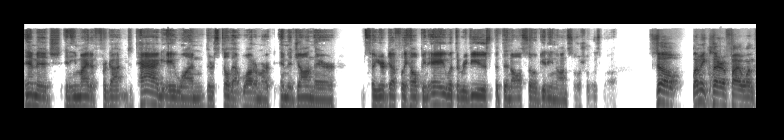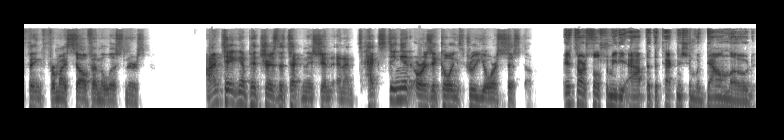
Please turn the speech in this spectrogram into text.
image and he might have forgotten to tag A1, there's still that watermark image on there. So you're definitely helping A with the reviews, but then also getting on social as well. So let me clarify one thing for myself and the listeners. I'm taking a picture as the technician and I'm texting it, or is it going through your system? It's our social media app that the technician would download.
